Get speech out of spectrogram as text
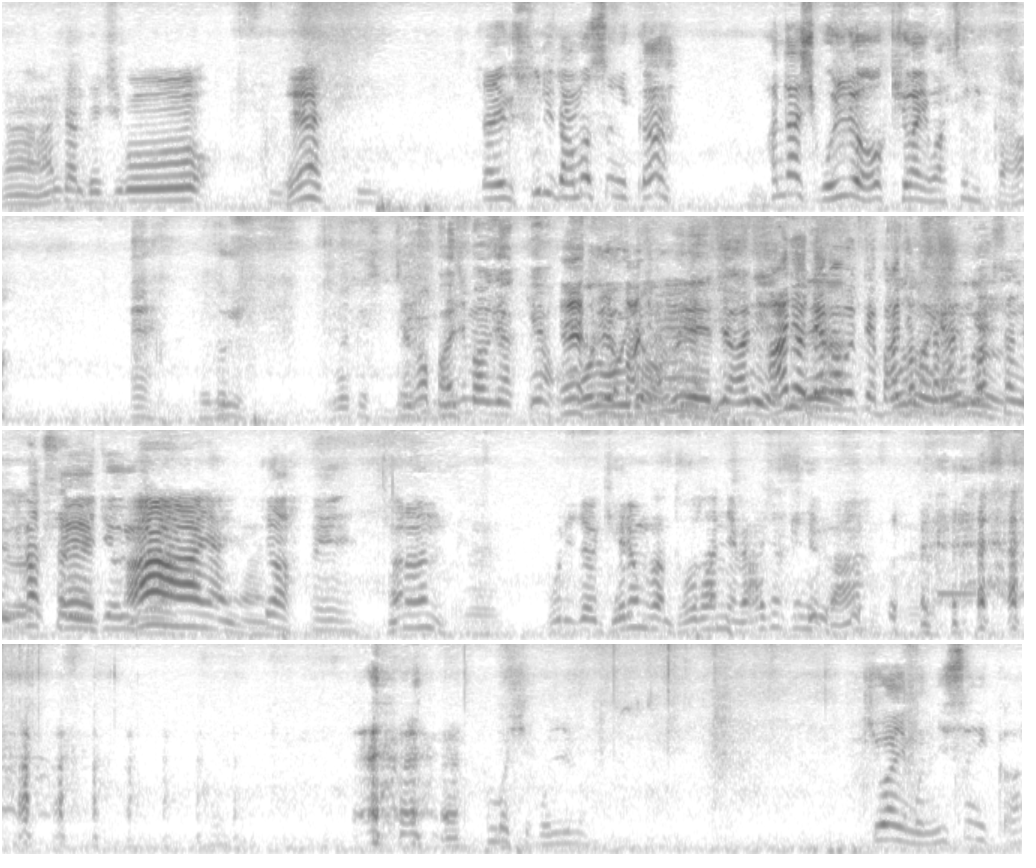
자, 한 잔 드시고, 예? 자, 여기 술이 남았으니까 한 잔씩 올려. 기왕이 왔으니까. 예, 여기. 제가 마지막에 할게요. 네, 오늘 그래요, 오히려. 마지막에. 네, 이제 아니. 아니요, 네. 내가 볼 때 마지막에 오늘 거야. 오늘, 예, 여기. 아, 아니, 아니, 아니. 자, 예. 저는 네. 우리 저 계룡산 도사님이 하셨으니까. 한 번씩 올리면. 기왕이면 있으니까.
